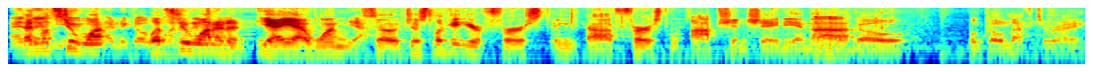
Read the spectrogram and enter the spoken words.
and then then let's you, do one. And we go let's one do at one at a time. yeah yeah one. Yeah. So just look at your first in- uh, first option, Shady, and then Uh, we'll go we'll go left to right.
